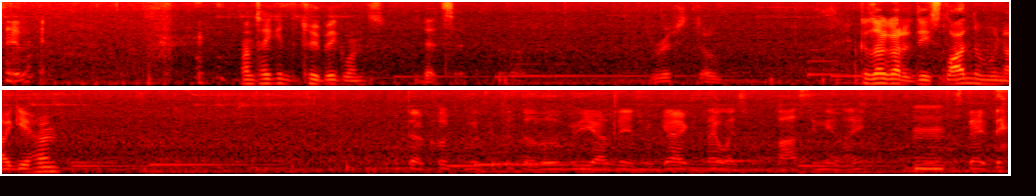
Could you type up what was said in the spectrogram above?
Say that. I'm taking the two big ones. That's it. Oh. Because I gotta de-slide them when I get home. Put the, clip, we the little video out there and go, because they went so fast anyway. Mm. Just down.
